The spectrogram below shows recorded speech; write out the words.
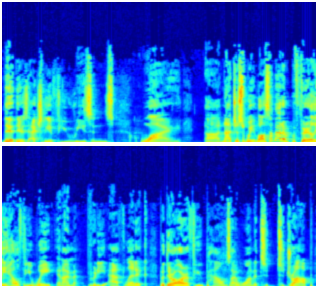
there, there's actually a few reasons why uh, not just weight loss. I'm at a fairly healthy weight and I'm pretty athletic, but there are a few pounds I wanted to, to drop.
